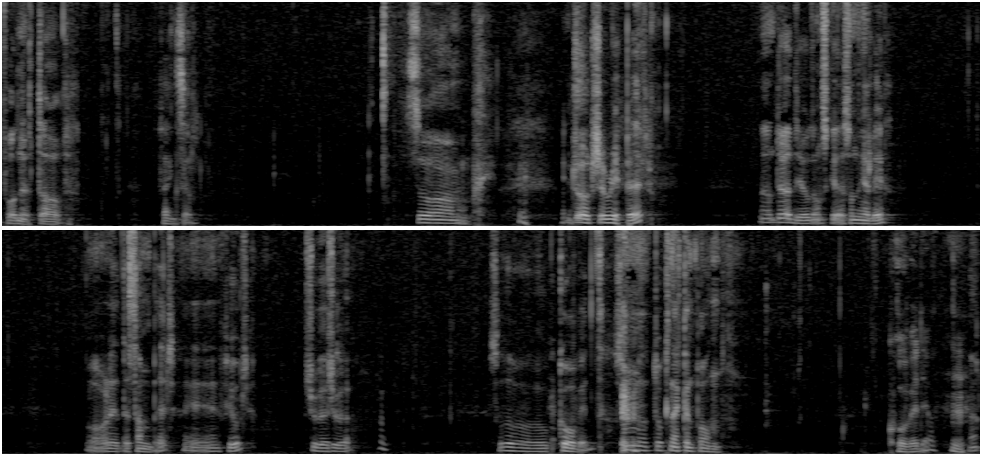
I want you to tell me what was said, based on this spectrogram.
få han ut av fengsel. Så George Ripper døde jo ganske så nylig. Det var det i desember i fjor. 2020. Så det var covid som tok knekken på han. Covid, ja. Hm.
